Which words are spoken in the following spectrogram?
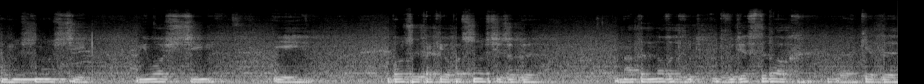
pomyślności, miłości i Bożej takiej opatrzności, żeby na ten nowy dwu- 20 rok, e, kiedy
